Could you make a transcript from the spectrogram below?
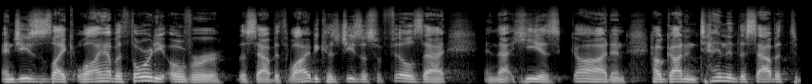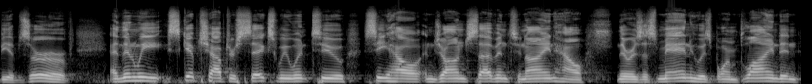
And Jesus is like, Well, I have authority over the Sabbath. Why? Because Jesus fulfills that and that he is God and how God intended the Sabbath to be observed. And then we skipped chapter 6. We went to see how in John 7 to 9 how there was this man who was born blind and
